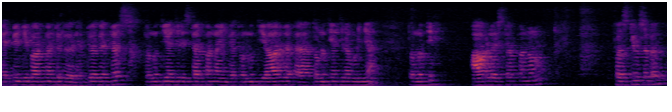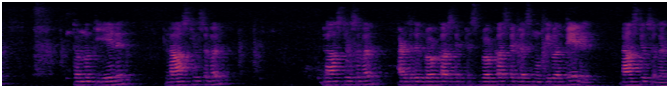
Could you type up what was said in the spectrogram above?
அட்மின் டிபார்ட்மெண்ட்டுக்கு நெட்வொர்க் அட்ரஸ் தொண்ணூற்றி அஞ்சில் ஸ்டார்ட் பண்ணால் இங்கே தொண்ணூற்றி ஆறு தொண்ணூற்றி அஞ்சில் முடிஞ்சால் தொண்ணூற்றி ஆறில் ஸ்டார்ட் பண்ணணும் ஃபர்ஸ்ட் யூசபிள் தொண்ணூற்றி ஏழு லாஸ்ட் யூசபிள் லாஸ்ட் யூசபிள் அடுத்தது ப்ராட்காஸ்ட் அட்ரஸ் ப்ராட்காஸ்ட் அட்ரஸ் நூற்றி இருபத்தேழு லாஸ்ட் யூசபிள்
